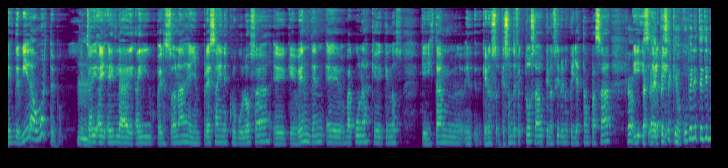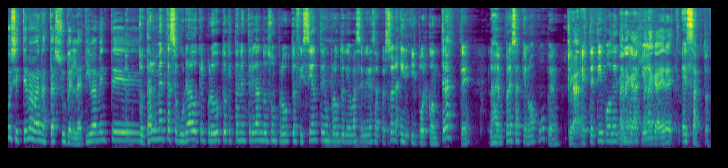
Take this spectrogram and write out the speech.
es de vida o muerte. ¿Cachai? Hay, hay, la- hay personas, hay empresas inescrupulosas que venden vacunas que, que, nos, que, están, eh, que, no son- que son defectuosas o que no sirven o que ya están pasadas. Claro, Y- y la- se- las y- empresas y- que ocupen este tipo de sistema van a estar superlativamente. totalmente asegurado que el producto que están entregando es un producto eficiente, es un producto que va a servir a esas personas y, y por contraste, las empresas que no ocupen Claro. este tipo de Van a, ca- tecnología... van a caer a esto. Exacto.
